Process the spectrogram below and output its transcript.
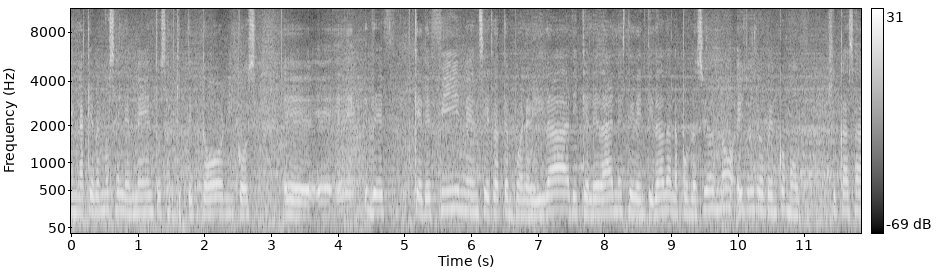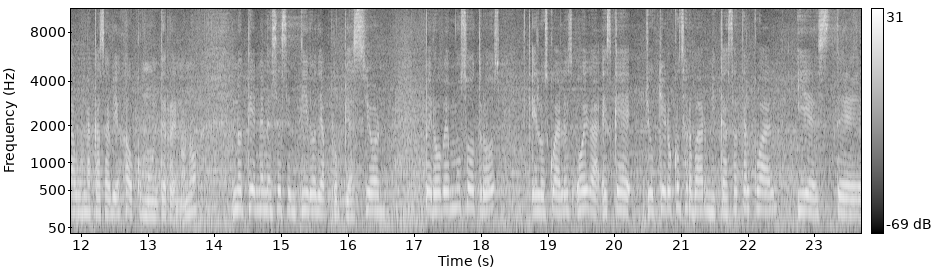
en la que vemos elementos arquitectónicos eh, eh, que definen cierta temporalidad y que le dan esta identidad a la población, no, ellos lo ven como casa, una casa vieja o como un terreno, ¿no? No tienen ese sentido de apropiación, pero vemos otros en los cuales, oiga, es que yo quiero conservar mi casa tal cual y este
